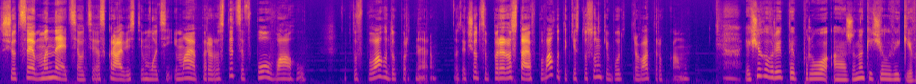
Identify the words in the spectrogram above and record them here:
що це минеться, оця яскравість емоцій, і має перерости це в повагу, тобто в повагу до партнера. От якщо це переростає в повагу, такі стосунки будуть тривати роками. Якщо говорити про а, жінок і чоловіків,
